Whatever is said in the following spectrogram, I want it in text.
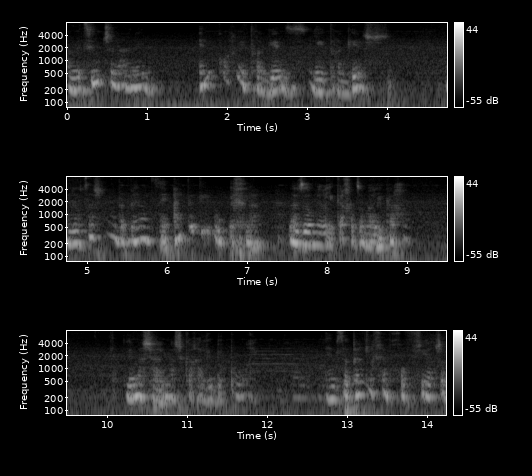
המציאות של האני. אין לי כוח להתרגז, להתרגש. אני רוצה שנדבר על זה, אל תגידו בכלל. ואז זה אומר לי ככה, זה אומר לי ככה. למשל, מה שקרה לי בפורים. אני מספרת לכם חופשי עכשיו,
